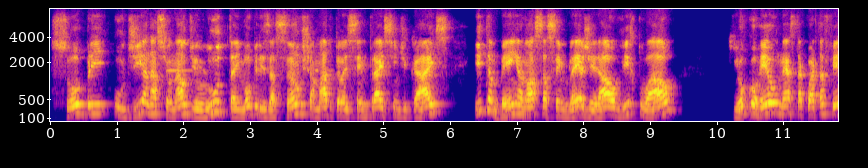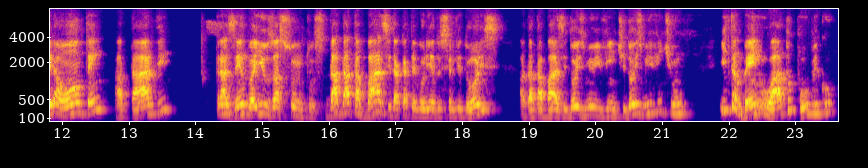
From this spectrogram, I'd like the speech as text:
sobre o Dia Nacional de Luta e Mobilização, chamado pelas centrais sindicais, e também a nossa Assembleia Geral Virtual, que ocorreu nesta quarta-feira, ontem à tarde, trazendo aí os assuntos da database da categoria dos servidores, a database 2020 e 2021, e também o ato público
